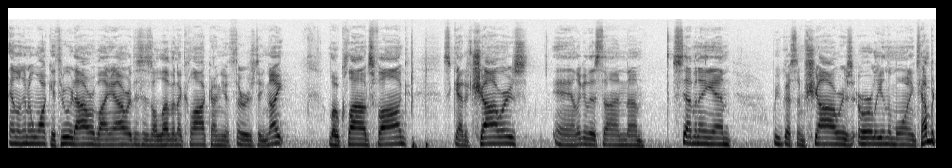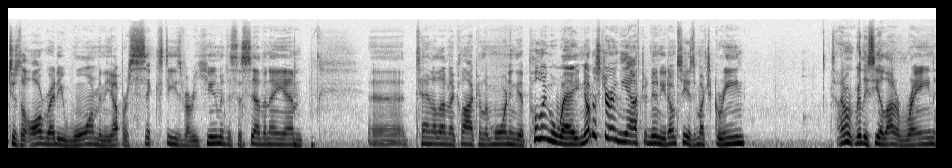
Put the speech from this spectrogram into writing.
And we're going to walk you through it hour by hour. This is 11 o'clock on your Thursday night. Low clouds, fog, scattered showers. And look at this on um, 7 a.m. We've got some showers early in the morning. Temperatures are already warm in the upper 60s, very humid. This is 7 a.m uh, 10, 11 o'clock in the morning. They're pulling away. Notice during the afternoon you don't see as much green. So I don't really see a lot of rain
